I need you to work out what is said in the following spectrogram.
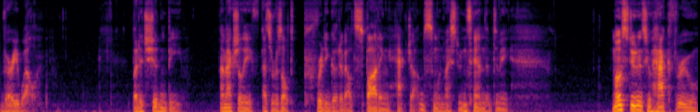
very well. But it shouldn't be. I'm actually, as a result, pretty good about spotting hack jobs when my students hand them to me. Most students who hack through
